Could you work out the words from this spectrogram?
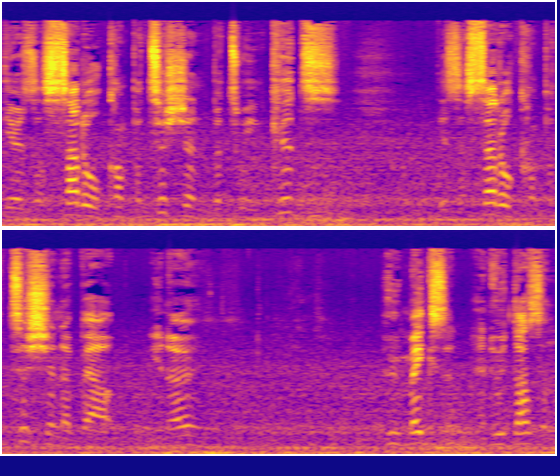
there's a subtle competition between kids. There's a subtle competition about you know who makes it and who doesn't,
